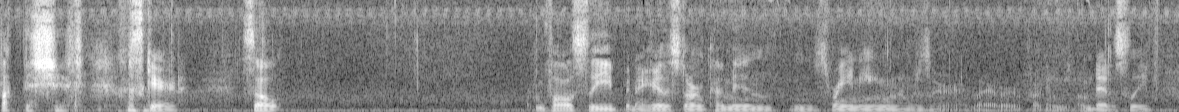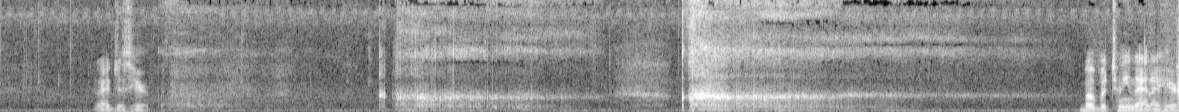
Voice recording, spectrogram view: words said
Fuck this shit. I'm scared. So I fall asleep and I hear the storm come in and it's raining and I'm just like, "Alright, whatever, fucking, I'm dead asleep. And I just hear. But between that, I hear.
